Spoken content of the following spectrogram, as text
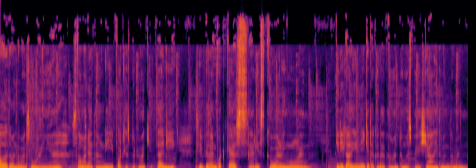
Halo teman-teman semuanya, selamat datang di podcast pertama kita di Simpilan Podcast series Kabar Lingkungan. Jadi kali ini kita kedatangan tamu spesial nih teman-teman.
